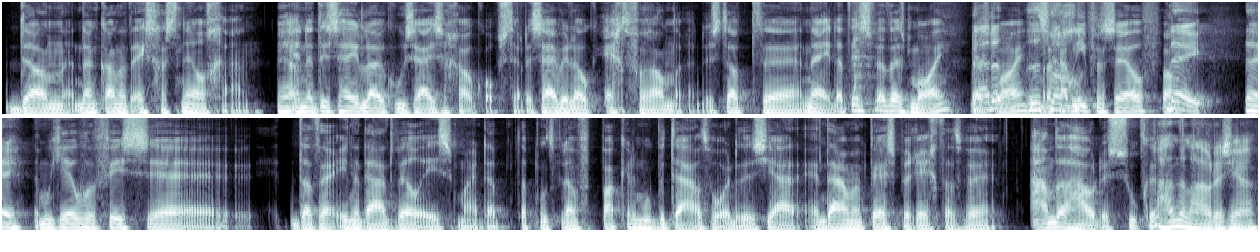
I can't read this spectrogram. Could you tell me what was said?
dan, dan kan het extra snel gaan. Ja. En het is heel leuk hoe zij zich ook opstellen. Zij willen ook echt veranderen. Dus dat, eh, nee, dat is, dat is mooi. Dat is mooi. dat gaat goed. niet vanzelf. Nee, nee. Dan moet je heel veel vis, eh, dat er inderdaad wel is, maar dat, dat moeten we dan verpakken. Dat moet betaald worden. Dus ja, en daarom een persbericht dat we aandeelhouders zoeken. Aandeelhouders, ja.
